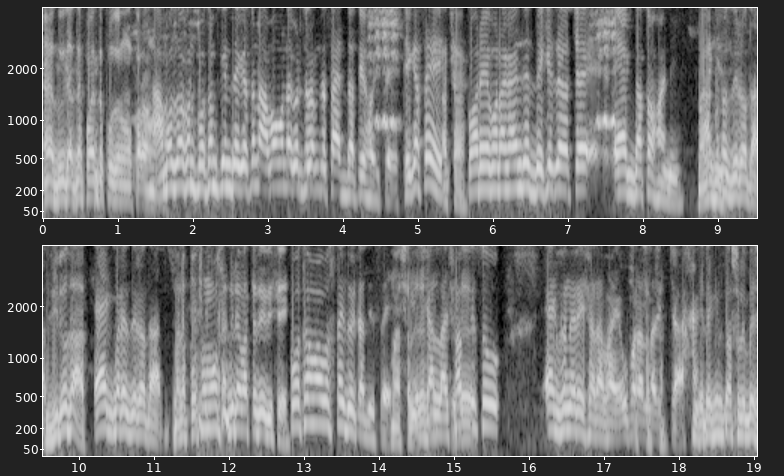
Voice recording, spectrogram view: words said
হ্যাঁ দুই দাঁতের পরে তো প্রজনন করানো। আমও যখন প্রথম কিনতে গেছেন আমি মনে করছিলাম যে চার দাঁতই হয়েছে ঠিক আছে? আচ্ছা। পরে মনে করেন যে দেখি যে হচ্ছে এক দাঁতও হয়নি। মানে জিরো দাঁত জিরো দাঁত একবারে জিরো দাঁত মানে প্রথম অবস্থায় দুইটা বাচ্চা দিয়ে দিছে? প্রথম অবস্থায় দুইটা দিছে। ইনশাআল্লাহ সবকিছু একজনের ইশারা ভাই উপর আচ্ছা, আল্লাহর আচ্ছা। ইচ্ছা। এটা কিন্তু আসলে বেশ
